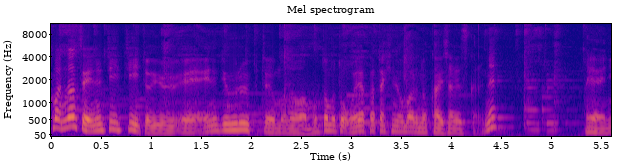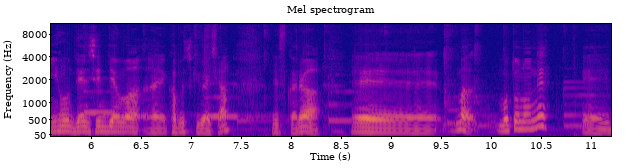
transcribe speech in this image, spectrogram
まあ、なぜ NTT という、えー、NT グループというものはもともと親方日の丸の会社ですからね。えー、日本電信電話、えー、株式会社ですから、えー、まあ、元のね、え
